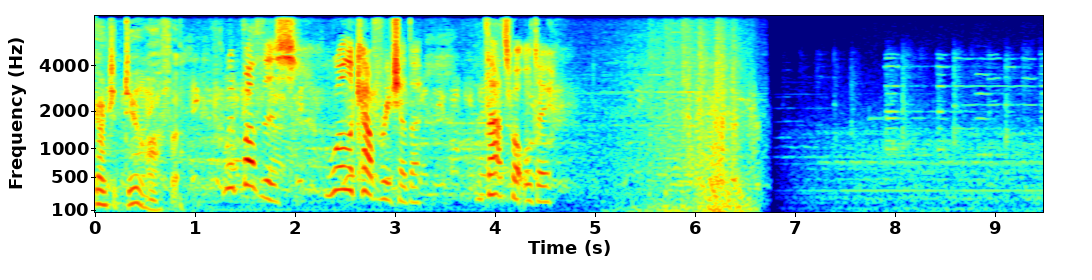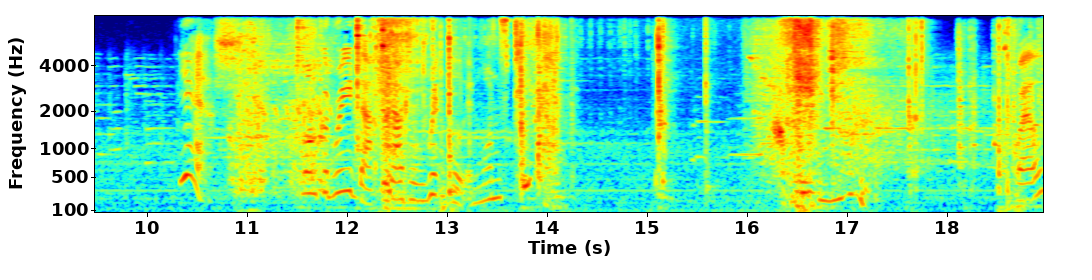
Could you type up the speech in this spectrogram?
Street. What are going to do, Arthur? We're brothers. We'll look out for each other. That's what we'll do. Yes. One could read that without a ripple in one's teacup. Well,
